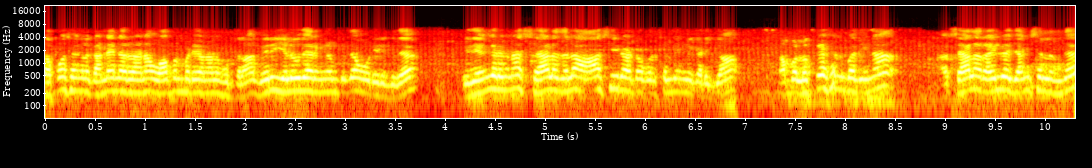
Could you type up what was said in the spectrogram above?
சப்போஸ் எங்களுக்கு கண்டெய்னர் வேணா ஓப்பன் பண்ணி வேணாலும் கொடுத்துலாம் வெறும் எழுபதாயிரம் கிலோமீட்டர் தான் ஓடி இருக்குது இது எங்கே இருக்குன்னா சேலத்தில் ஆசிர் ஆட்டோ சொல்லி எங்களுக்கு கிடைக்கும். நம்ம லொக்கேஷன் பார்த்தீங்கன்னா சேலம் ரயில்வே ஜங்ஷன்லேருந்து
